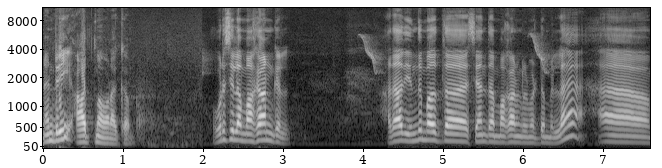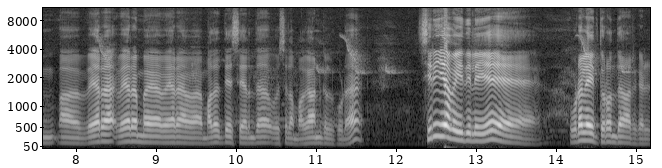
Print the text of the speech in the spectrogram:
நன்றி ஆத்ம வணக்கம். ஒரு சில மகான்கள் அதாவது இந்து மதத்தை சேர்ந்த மகான்கள் மட்டும் இல்லை வேற வேற ம- வேற மதத்தை சேர்ந்த ஒரு சில மகான்கள் கூட சிறிய வயதிலேயே உடலை துறந்தார்கள்.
